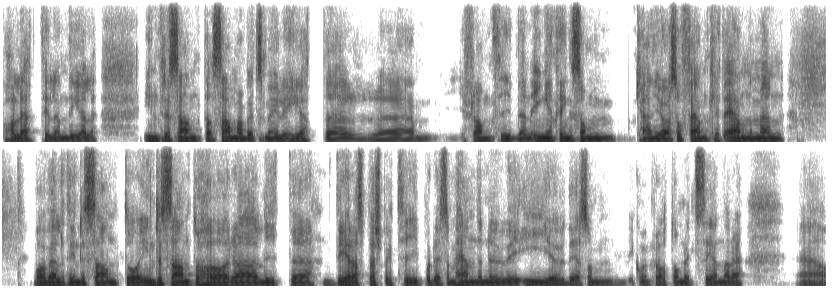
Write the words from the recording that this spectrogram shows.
har lett till en del intressanta samarbetsmöjligheter eh, i framtiden. Ingenting som kan göras offentligt än, men var väldigt intressant. Och intressant att höra lite deras perspektiv på det som händer nu i EU, det som vi kommer att prata om lite senare. Eh,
